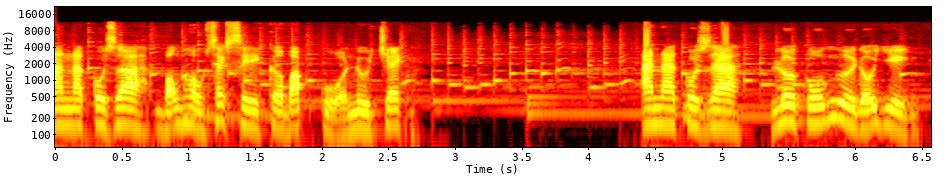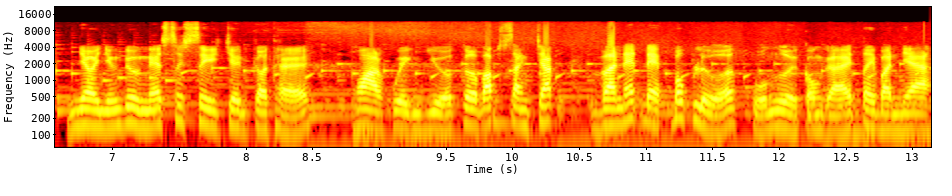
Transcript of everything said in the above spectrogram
Anacosa, bóng hồng sexy cơ bắp của Nucheck. Anacosa lôi cuốn người đối diện nhờ những đường nét sexy trên cơ thể, hòa quyện giữa cơ bắp săn chắc và nét đẹp bốc lửa của người con gái Tây Ban Nha.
